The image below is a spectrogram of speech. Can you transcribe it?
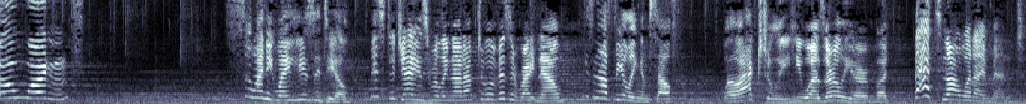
Who wouldn't? So anyway, here's the deal. Mr. J is really not up to a visit right now. He's not feeling himself. Well, actually, he was earlier, but that's not what I meant.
